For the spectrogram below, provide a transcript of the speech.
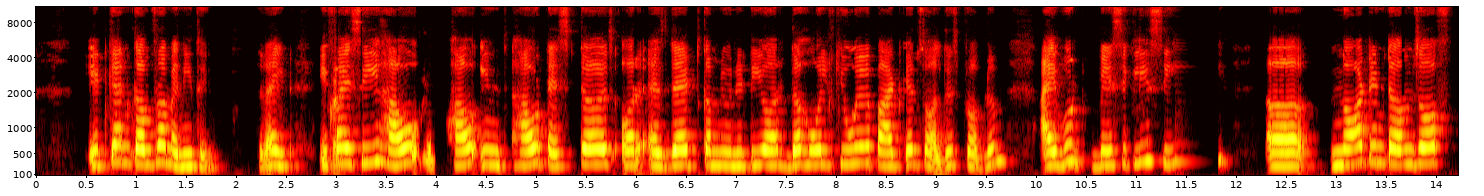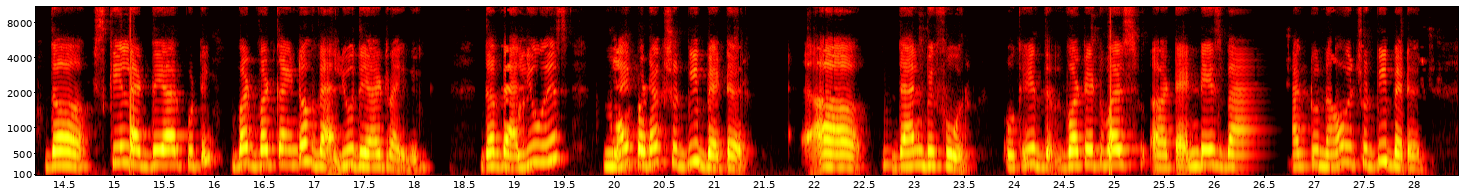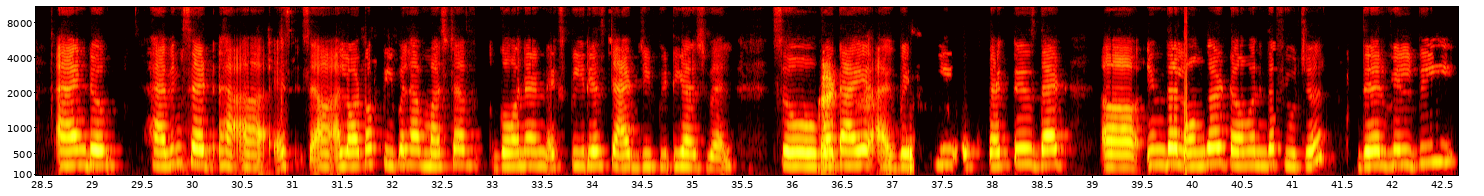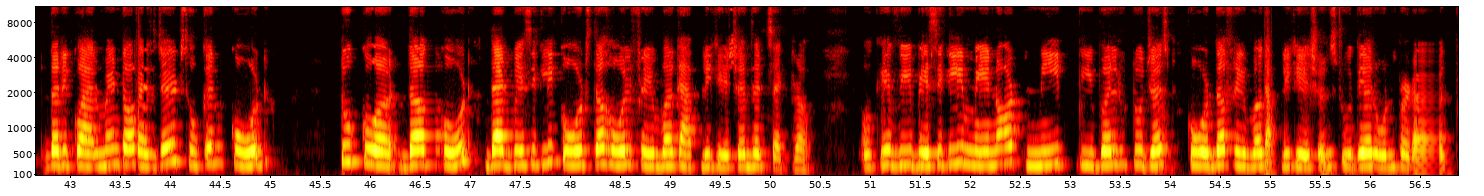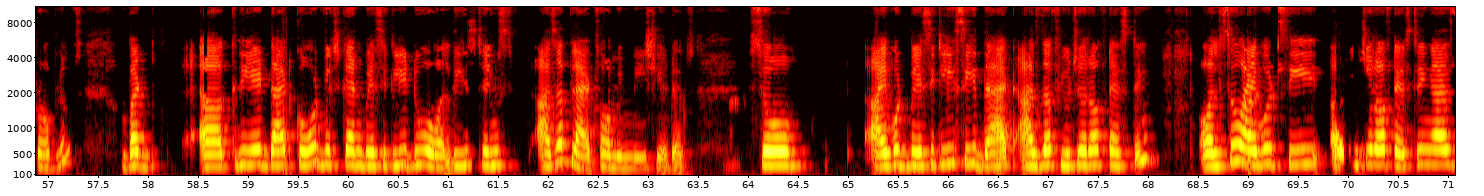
It can come from anything, right? If I see how how in how testers or SDET community or the whole QA part can solve this problem, I would basically see uh, not in terms of the skill that they are putting, but what kind of value they are driving. The value is my product should be better uh, than before. Okay, the, what it was uh, 10 days back to now, it should be better. And uh, having said, uh, a lot of people have must have gone and experienced Chat GPT as well. So Correct. what I, I basically expect is that uh, in the longer term or in the future, there will be the requirement of SDETs who can code to code the code that basically codes the whole framework applications etc okay we basically may not need people to just code the framework applications to their own product problems but uh, create that code which can basically do all these things as a platform initiatives. So i would basically see that as the future of testing. Also i would see a future of testing as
